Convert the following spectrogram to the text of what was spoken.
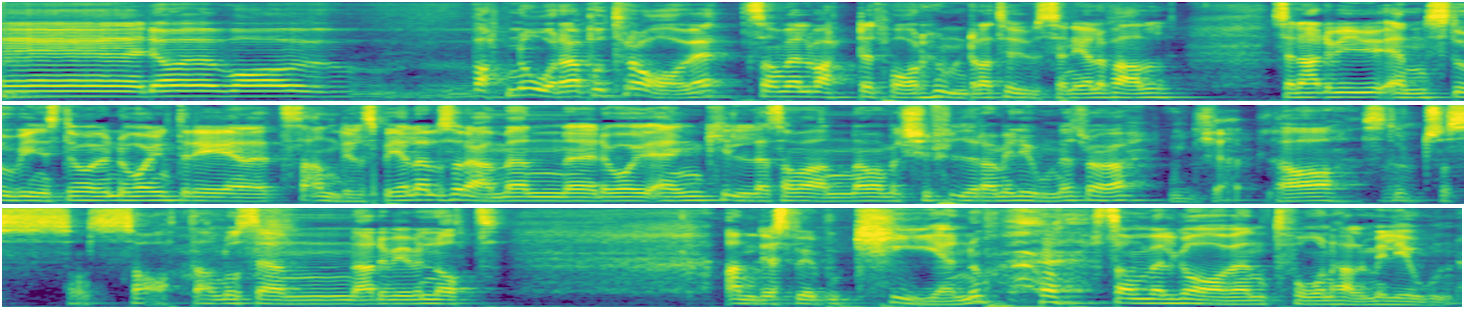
Eh, det har var, varit några på travet som väl varit ett par hundratusen i alla fall. Sen hade vi ju en stor vinst. Det var, nu var ju inte det ett andelsspel eller sådär men eh, det var ju en kille som vann, han var väl 24 miljoner tror jag. Jävlar. Ja, stort så, som satan. Och sen hade vi väl något andelsspel på Keno som väl gav en 2,5 miljon.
